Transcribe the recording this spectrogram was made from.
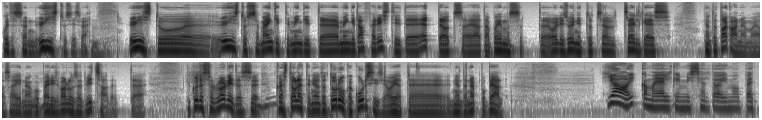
kuidas see on, ühistu siis või mm? -hmm. ühistu, ühistusse mängiti mingid, mingid aferistid etteotsa ja ta põhimõtteliselt oli sunnitud sealt selge ees nii-öelda taganema ja sai nagu mhm. päris valusad vitsad, et ja kuidas seal Floridas mm, -hmm. kas te olete nii-öelda turuga kursis ja hoiate nii-öelda näppu peal? Jaa, ikka ma jälgin, mis seal toimub, et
